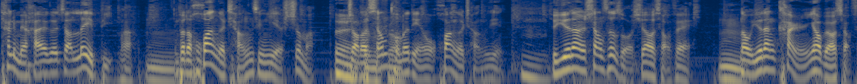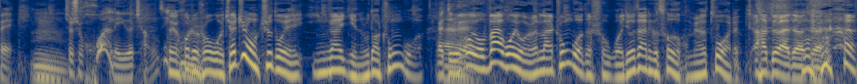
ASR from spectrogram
它里面还有一个叫类比嘛，嗯你把它换个场景也是嘛，对找到相同的点，我换个场景。嗯，就约旦上厕所需要小费，嗯，那我约旦看人要不要小费？嗯就是换了一个场景。对，或者说，我觉得这种制度也应该引入到中国。哎，如果，有外国友人来中国的时候，我就在那个厕所旁边坐着，啊，对对对，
